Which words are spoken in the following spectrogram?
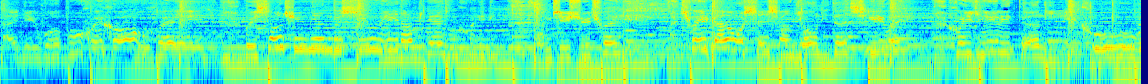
开你，我不会后悔，微笑去面对心里那片灰。继续吹，吹干我身上有你的气味。回忆里的你已枯萎。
